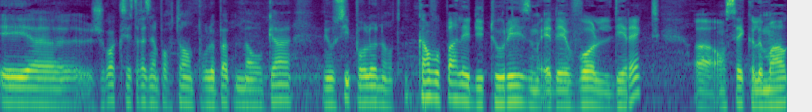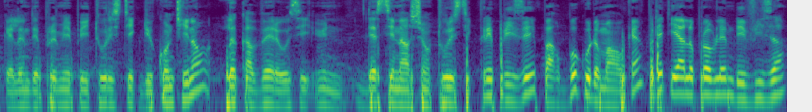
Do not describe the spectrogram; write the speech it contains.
Et je crois que c'est très important pour le peuple marocain, mais aussi pour le nôtre. Quand vous parlez du tourisme et des vols directs, euh, on sait que le Maroc est l'un des premiers pays touristiques du continent. Le Cap-Vert est aussi une destination touristique très prisée par beaucoup de Marocains. Peut-être il y a le problème des visas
